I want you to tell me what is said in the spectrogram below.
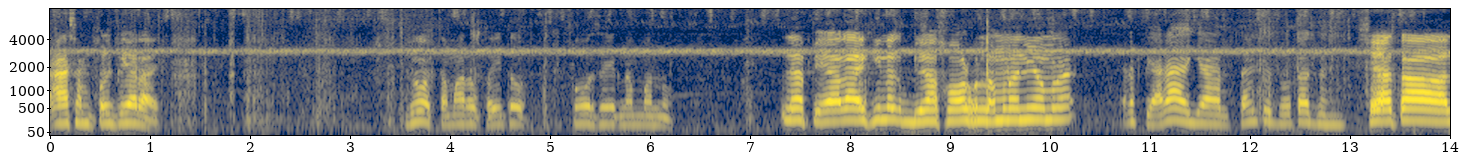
આ સંપલ પહેરાય જો તમારો ભાઈ તો ચોર છે એક નંબર નો લે પહેરાય કી ને બે સોળ લમણા ની હમણાં. અરે પ્યારા યાર તમે તો જોતા જ નહીં. શેતાન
